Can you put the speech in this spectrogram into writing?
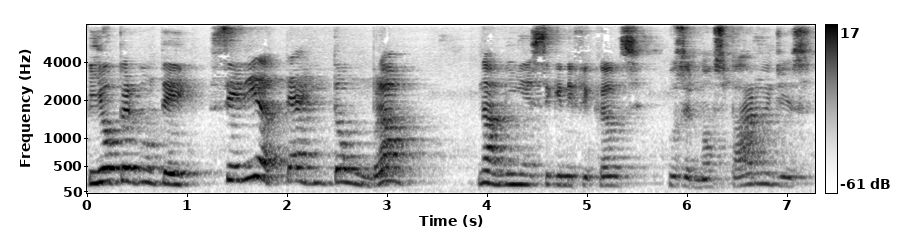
E eu perguntei: seria a terra então umbral? Na minha insignificância, os irmãos param e dizem:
